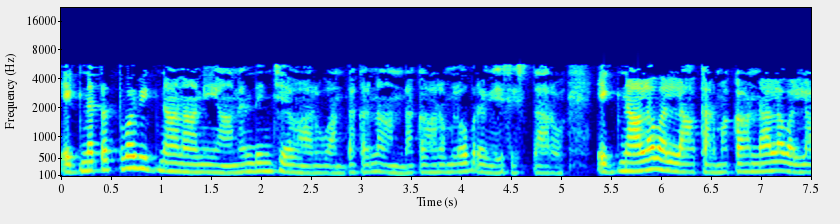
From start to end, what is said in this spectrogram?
యజ్ఞతత్వ విజ్ఞానాన్ని ఆనందించేవారు అంతకన్నా అంధకారంలో ప్రవేశిస్తారు. యజ్ఞాల వల్ల కర్మకాండాల వల్ల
